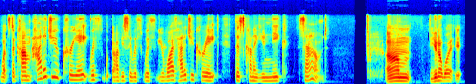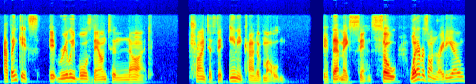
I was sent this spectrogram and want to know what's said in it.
what's to come. How did you create with obviously with with your wife how did you create this kind of unique sound? Um you know what? It, i think it's it really boils down to not trying to fit any kind of mold if that makes sense. So whatever's on radio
